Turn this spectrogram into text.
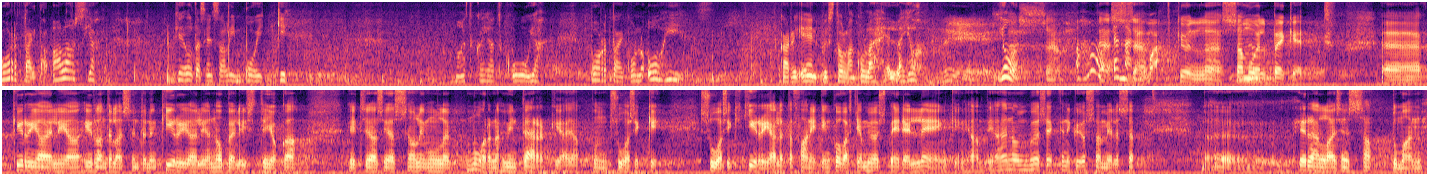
portaita alas ja keltaisen salin poikki. Matka jatkuu ja portaikon ohi. Kari Enqvist, ollaanko lähellä jo? Niin, Joo. tässä. Ahaa, tässä. tämä kuva. Kyllä, Samuel Beckett. Ää, Kirjailija, irlantilaissyntyinen kirjailija, nobelisti, joka itse asiassa oli mulle nuorena hyvin tärkeä ja mun suosikki, suosikki kirjailijoita fanitin kovasti ja myös edelleenkin. Ja, ja hän on myös ehkä niin jossain mielessä ää, eräänlaisen sattuman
